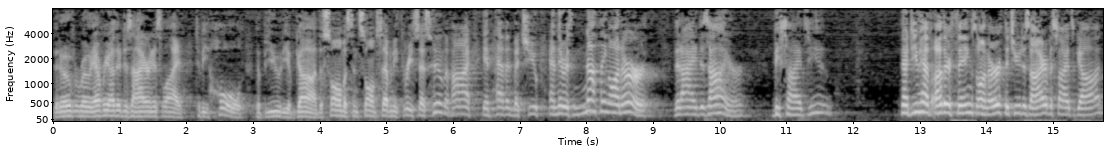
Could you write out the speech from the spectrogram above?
that overrode every other desire in his life to behold the beauty of God. The psalmist in Psalm 73 says, Whom have I in heaven but you? And there is nothing on earth that I desire besides you. Now, do you have other things on earth that you desire besides God?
